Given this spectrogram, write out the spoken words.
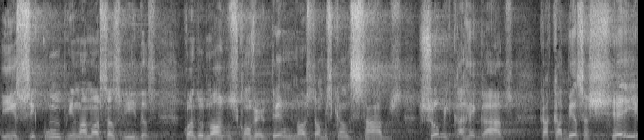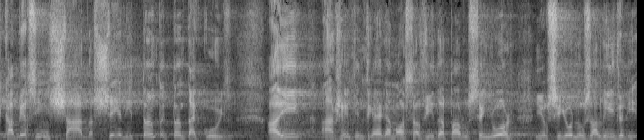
e isso se cumpre nas nossas vidas. Quando nós nos convertemos, nós estamos cansados, sobrecarregados, com a cabeça cheia, cabeça inchada, cheia de tanta e tanta coisa. Aí a gente entrega a nossa vida para o Senhor e o Senhor nos alivia de,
